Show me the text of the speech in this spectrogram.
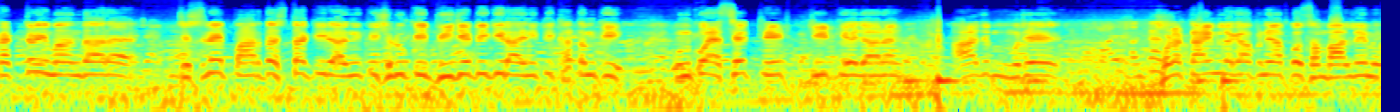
कट्टर ईमानदार है, जिसने पारदर्शिता की राजनीति शुरू की, बीजेपी की राजनीति खत्म की, उनको ऐसे ट्रीट ट्रीट किया जा रहा है। आज मुझे थोड़ा टाइम लगा अपने आप को संभालने में।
